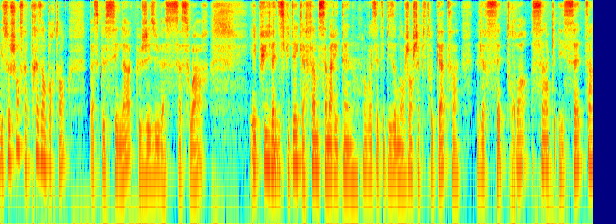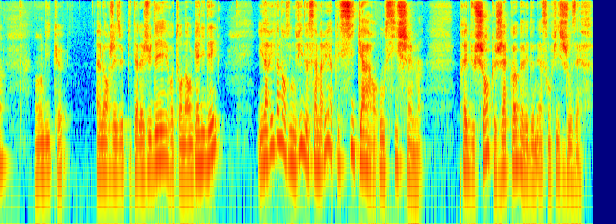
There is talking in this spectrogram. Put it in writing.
Et ce champ sera très important parce que c'est là que Jésus va s'asseoir. Et puis il va discuter avec la femme samaritaine. On voit cet épisode dans Jean chapitre 4, versets 3, 5 et 7. On lit que alors Jésus quitta la Judée, retourna en Galilée. Il arriva dans une ville de Samarie appelée Sicar ou Sichem, près du champ que Jacob avait donné à son fils Joseph.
